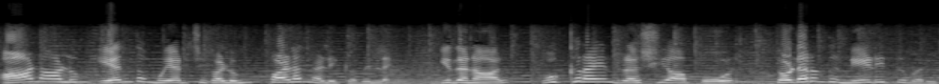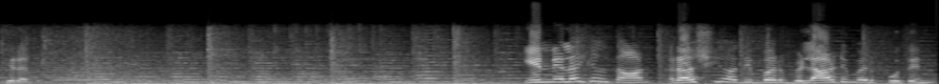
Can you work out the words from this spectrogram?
ஆனாலும் எந்த முயற்சிகளும் பலனளிக்கவில்லை. இதனால் உக்ரைன் ரஷ்யா போர் தொடர்ந்து நீடித்து வருகிறது. இந்நிலையில்தான் ரஷ்ய அதிபர் விளாடிமிர் புதின்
